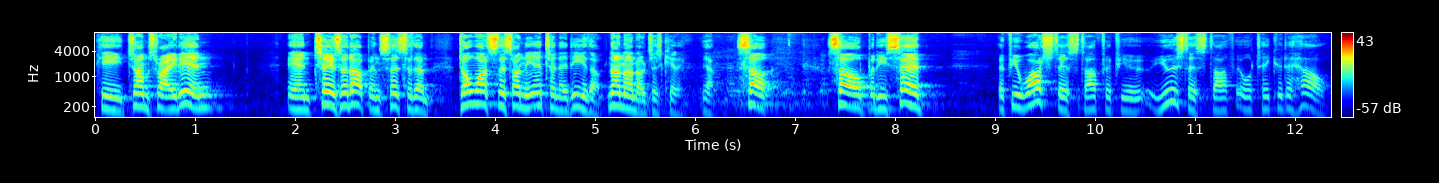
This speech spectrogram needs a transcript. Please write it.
he jumps right in and tears it up and says to them, don't watch this on the internet either. No, no, no, just kidding. Yeah. So, so, but he said, if you watch this stuff, if you use this stuff, it will take you to hell.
